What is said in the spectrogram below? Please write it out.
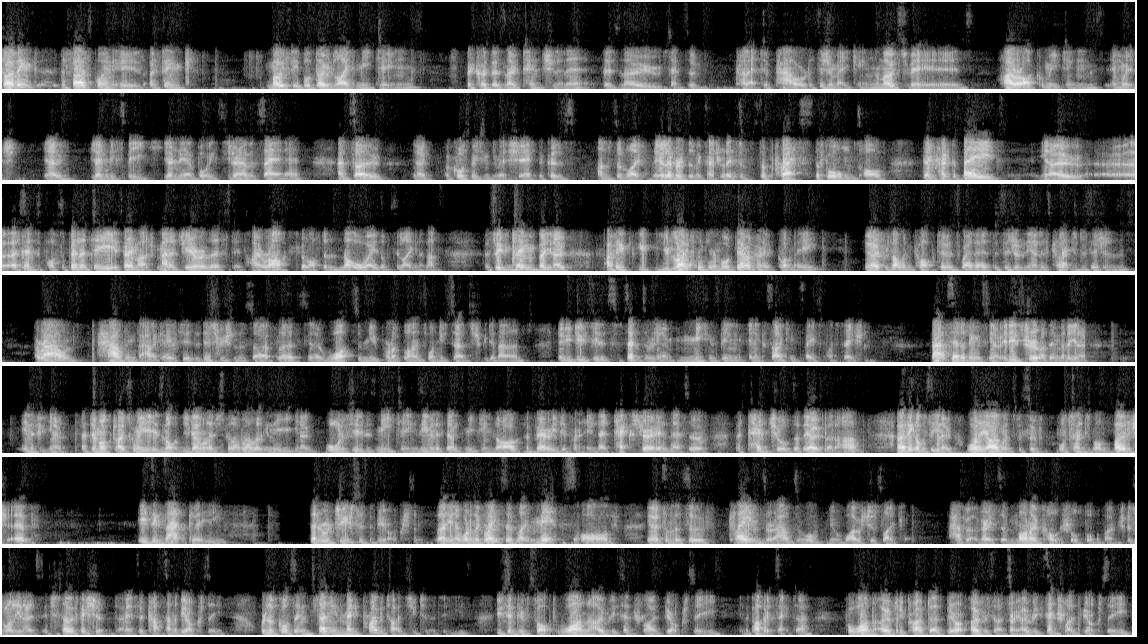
So I think the first point is I think most people don't like meetings because there's no tension in it. There's no sense of collective power or decision making. Most of it is hierarchical meetings in which you know you don't really speak, you don't really have a voice, you don't have a say in it, and so you know, of course, meetings are a bit shit because under sort of like neoliberalism, etc., they suppress the forms of democratic debate, you know, uh, a sense of possibility. It's very much managerialist. It's hierarchical, often not always. Obviously, like you know, that's a sweeping statement, but you know, I think you'd like to think in a more democratic economy. You know, for example, in cooperatives where there's decisions, you know, there's collective decisions around how things are allocated, the distribution of the surplus, you know, what the new product lines, what new services should be developed you know, you do see this sense of you know meetings being an exciting space of participation. That said, I think it's, you know it is true. I think that you know in the you know a democratized economy is not you don't want to just feel like well in the you know all it is is meetings even if those meetings are very different in their texture in their sort of potentials that they open up and I think obviously you know one of the arguments for sort of alternative model of ownership is exactly that it reduces the bureaucracy that you know one of the great sort of like myths of you know some of the sort of claims around of, well, you know why was just like have a very sort of monocultural form of ownership as well. You know, it's, it's just so efficient and it cuts out the bureaucracy. Whereas, of course, in, certainly in many privatized utilities, you simply have swapped one overly centralized bureaucracy in the public sector for one overly privatized bureau, over, sorry, overly centralized bureaucracy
